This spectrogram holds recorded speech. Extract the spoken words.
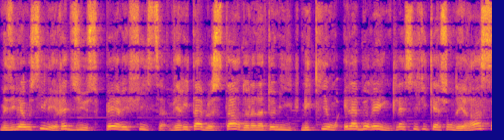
Mais il y a aussi les Retzius, père et fils, véritables stars de l'anatomie, mais qui ont élaboré une classification des races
